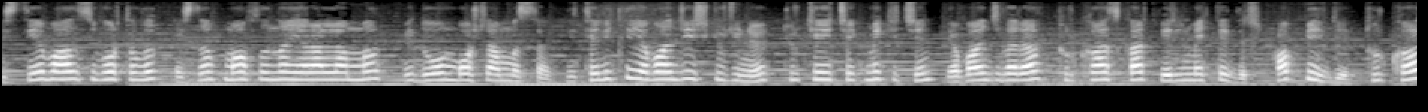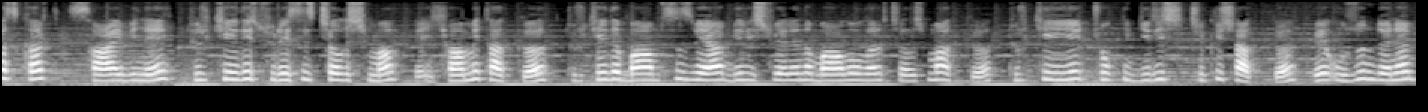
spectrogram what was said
İsteğe bağlı sigortalık, esnaf maflığından yararlanma ve doğum borçlanması. Nitelikli yabancı iş gücünü Türkiye'ye çekmek için yabancılara turkuaz kart verilmektedir. Hap bilgi Turkuaz kart sahibine Türkiye'de süresiz çalışma ve ikamet hakkı, Türkiye'de bağımsız veya bir işverene bağlı olarak çalışma hakkı, Türkiye'ye çoklu giriş çıkış hakkı ve uzun dönem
